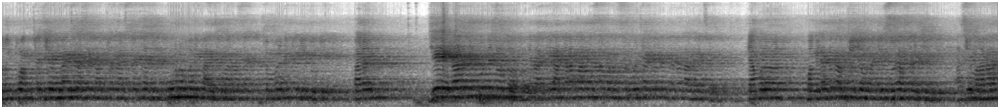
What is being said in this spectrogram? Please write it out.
परंतु आमच्या जेवणाची असेल आमच्या नाश्त्याची असेल पूर्णपणे काळजी महाराज शंभर टक्के घेत होते. कारण जे येणारं फुटेज होतं ते म्हणजे रात्री अकरा बारा वाजता मला सर्वोच्च न्यायालयात द्यायला लागायचं. त्यामुळं बंगल्यातच आमची जेवणाची सोय असायची. असे महाराज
